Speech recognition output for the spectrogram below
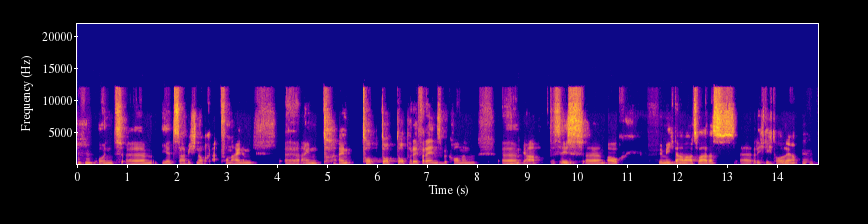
Mhm. Und ähm, jetzt habe ich noch von einem äh, ein, ein top, top, top Referenz bekommen. Ähm, mhm. Ja, das mhm. ist ähm, auch für mich damals war das äh, richtig toll, ja. Mhm.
